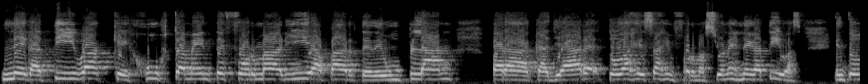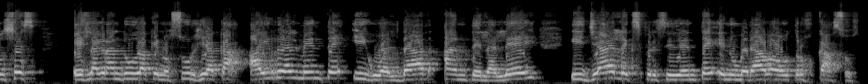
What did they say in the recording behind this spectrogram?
negativa que justamente formaría parte de un plan para callar todas esas informaciones negativas? Entonces, es la gran duda que nos surge acá. ¿Hay realmente igualdad ante la ley? Y ya el expresidente enumeraba otros casos.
